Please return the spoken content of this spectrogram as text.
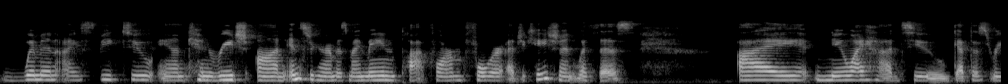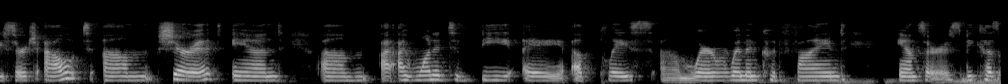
women I speak to and can reach on Instagram is my main platform for education with this. I knew I had to get this research out, um, share it, and um, I, I, wanted to be a, a place um, where women could find answers because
